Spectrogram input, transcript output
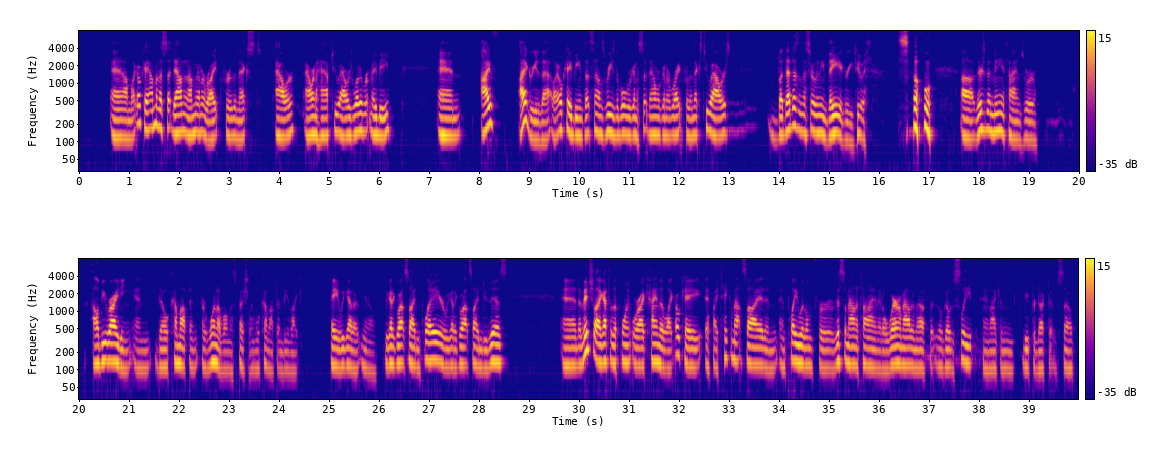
and I'm like, okay, I'm going to sit down and I'm going to write for the next hour, hour and a half, two hours, whatever it may be. And I've I agree to that. Like, okay, Beans, that sounds reasonable. We're going to sit down. We're going to write for the next two hours, but that doesn't necessarily mean they agree to it. so uh, there's been many a times where I'll be writing and they'll come up and or one of them especially will come up and be like, "Hey, we got to, you know, we got to go outside and play or we got to go outside and do this." And eventually I got to the point where I kind of like, okay, if I take them outside and, and play with them for this amount of time, it'll wear them out enough that they'll go to sleep and I can be productive. So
